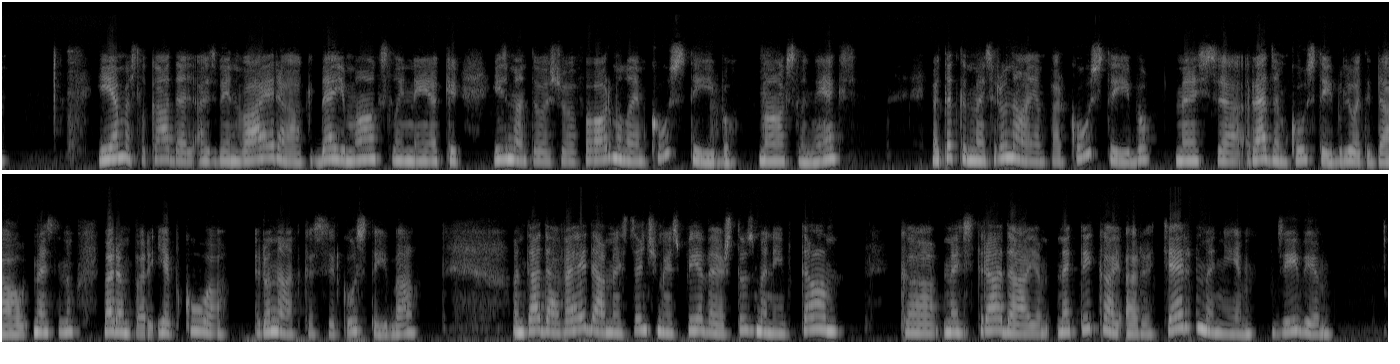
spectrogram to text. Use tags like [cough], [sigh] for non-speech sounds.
iemeslu, kādēļ aizvien vairāk deju mākslinieki izmanto šo formulējumu kustību mākslinieks. Jo tad, kad mēs runājam par kustību, mēs uh, redzam kustību ļoti daudz. Mēs nu, varam par jebko runāt, kas ir kustībā. Un tādā veidā mēs cenšamies pievērst uzmanību tam, ka mēs strādājam ne tikai ar ķermeņiem, dzīviem,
